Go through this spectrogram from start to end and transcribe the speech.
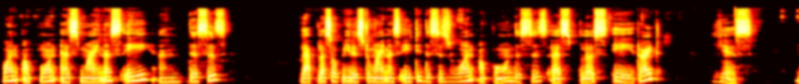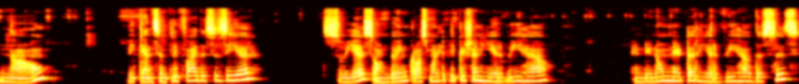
1 upon s minus a and this is Laplace of e raised to minus at this is 1 upon this is s plus a right? Yes. Now we can simplify this is here. So yes on doing cross multiplication here we have in denominator here we have this is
